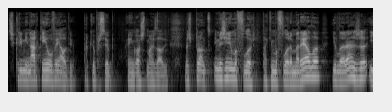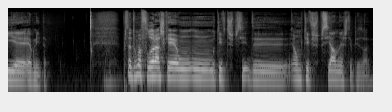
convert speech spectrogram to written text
discriminar quem ouve em áudio, porque eu percebo quem gosta mais de áudio. Mas pronto, imaginem uma flor. Está aqui uma flor amarela e laranja e é, é bonita. Portanto, uma flor acho que é um, um motivo de, de, é um motivo especial neste episódio.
